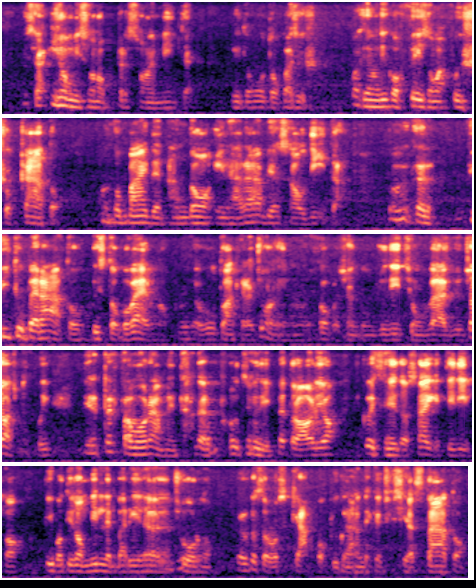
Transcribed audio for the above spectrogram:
Io mi sono personalmente ritenuto quasi, quasi non dico offeso, ma fui scioccato quando Biden andò in Arabia Saudita dopo aver vituperato questo governo, ho avuto anche ragione, non sto facendo un giudizio, un value judgment qui, dire per favore aumentate la produzione di petrolio e questi hanno detto sai che ti dico, tipo ti do mille barile al giorno, però questo è lo schiaffo più grande che ci sia stato.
